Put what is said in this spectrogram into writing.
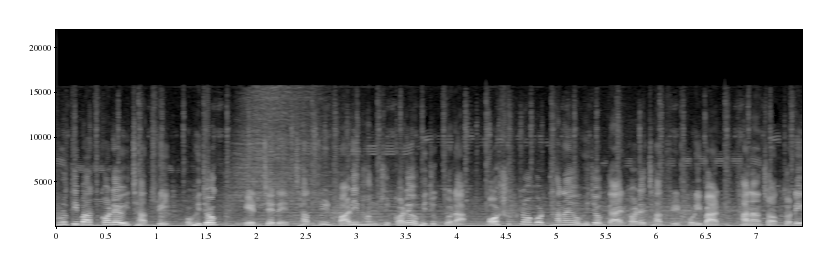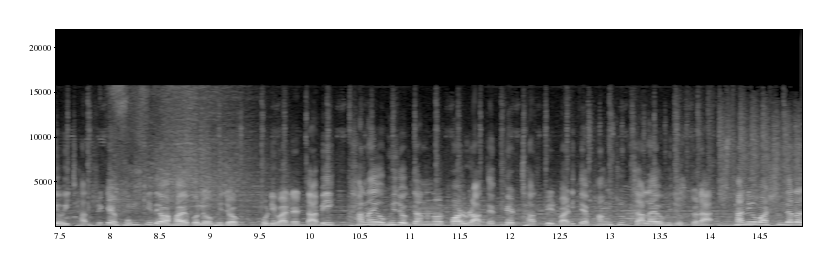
প্রতিবাদ করে ওই ছাত্রী। অভিযোগ, এর জেরে ছাত্রীর বাড়ি ভাঙচুর করে অভিযুক্তরা। অশোকনগর থানায় অভিযোগ দায়ের করে ছাত্রীর পরিবার। থানা চত্বরে ওই ছাত্রীকে হুমকি দেওয়া হয় বলে অভিযোগ। পরিবারের দাবি, থানায় অভিযোগ জানানোর পর রাতে ফের ছাত্রীর বাড়িতে ভাঙচুর চালায় অভিযুক্তরা। স্থানীয় বাসিন্দারা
